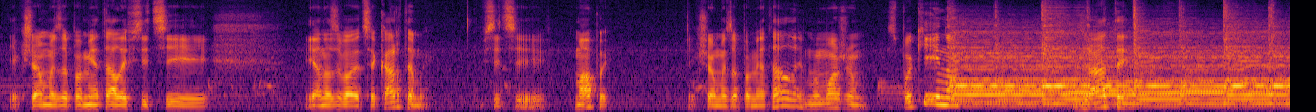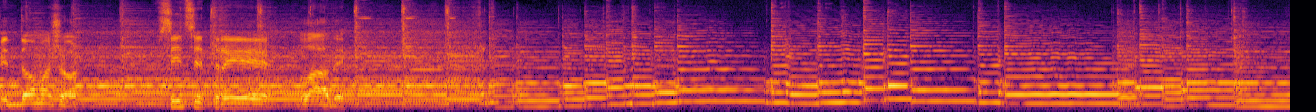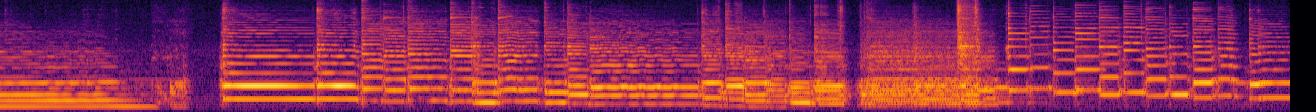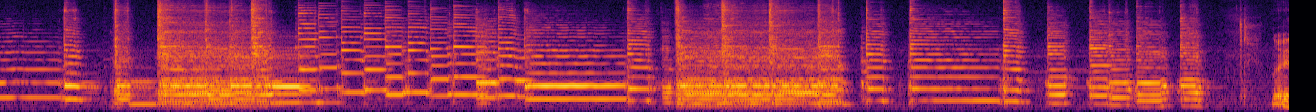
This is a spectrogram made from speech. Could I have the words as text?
Якщо ми запам'ятали всі ці, я називаю це картами, всі ці мапи. Якщо ми запам'ятали, ми можемо спокійно грати під до мажор. Всі ці три лади.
